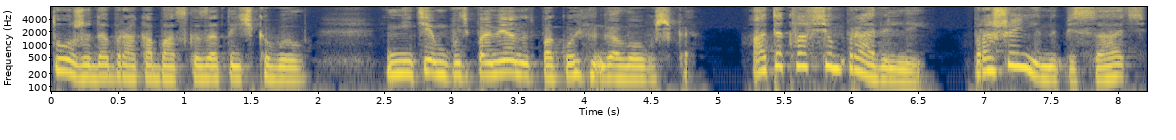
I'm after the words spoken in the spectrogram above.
Тоже добра кабацка затычка был. Не тем будь помянут покойно головушка. А так во всем правильный. Прошение написать,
